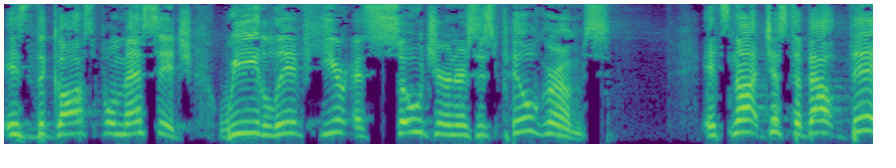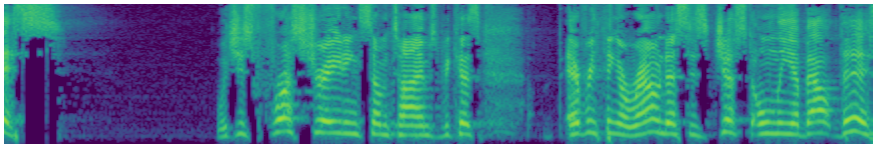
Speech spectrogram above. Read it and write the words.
is the gospel message. We live here as sojourners, as pilgrims. It's not just about this, which is frustrating sometimes because everything around us is just only about this.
